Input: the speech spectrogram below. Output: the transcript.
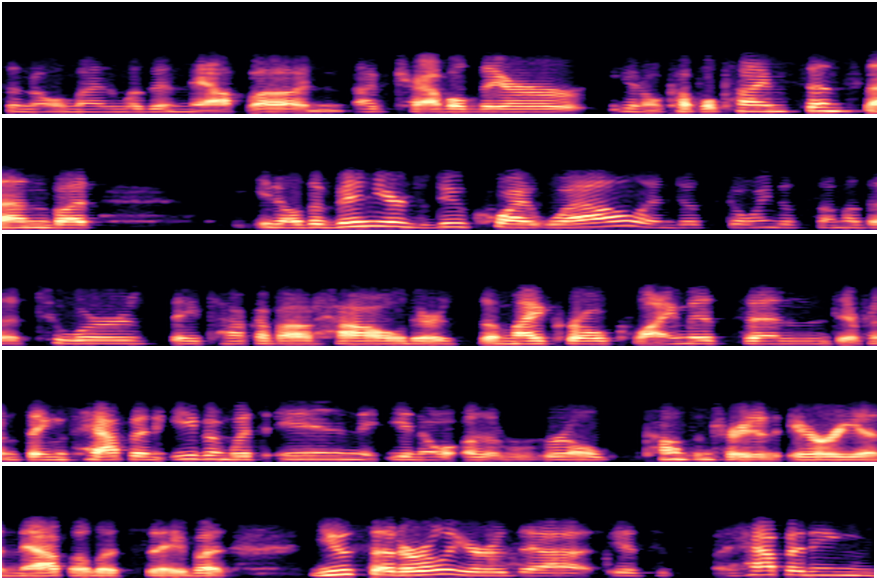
Sonoma and was in Napa, and I've traveled there, you know, a couple times since then. But you know the vineyards do quite well and just going to some of the tours they talk about how there's the microclimates and different things happen even within you know a real concentrated area in napa let's say. But you said earlier that it's happening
